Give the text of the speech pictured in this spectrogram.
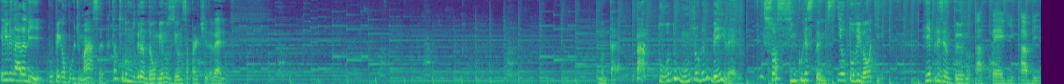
Eliminar ali. Vou pegar um pouco de massa, porque tá todo mundo grandão, menos eu nessa partida, velho. Mano, tá, tá todo mundo jogando bem, velho. Tem só cinco restantes e eu tô vivão aqui representando a tag AB.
